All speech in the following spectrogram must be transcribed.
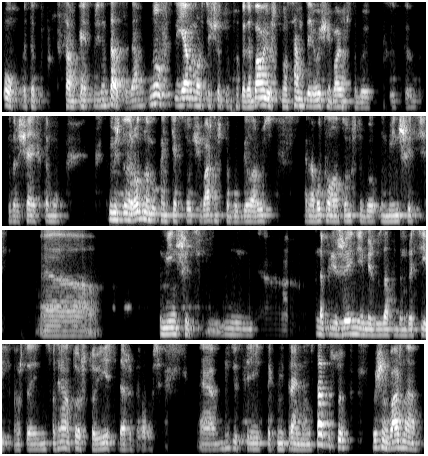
о, это сам конец презентации, да? Ну, я, может, еще тут только добавлю, что на самом деле очень важно, чтобы, возвращаясь к тому к международному контексту, очень важно, чтобы Беларусь работала на том, чтобы уменьшить, э, уменьшить напряжение между Западом и Россией, потому что, несмотря на то, что есть даже Беларусь э, будет стремиться к нейтральному статусу, очень важно,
